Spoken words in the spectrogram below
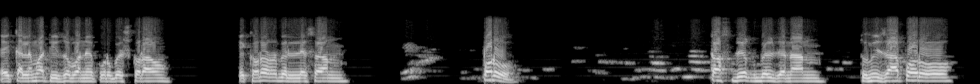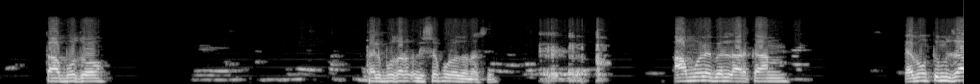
এই কালেমাটি জবানে প্রবেশ করাও। ইকরার বিল লিসান, পড়ো। তাসদিক বিল জানান, তুমি যা পড়ো, তা বোঝো। তাহলে বোঝার নিশ্চয় প্রয়োজন আছে। আমলে বেল আরকান, এবং তুমি যা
